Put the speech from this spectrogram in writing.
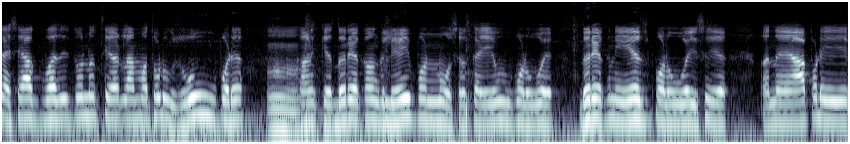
આ શાકભાજી તો નથી એટલે આમાં થોડુંક જોવું પડે. કારણ કે દરેક અંગ લે પણ ન શકાય એવું પણ હોય. દરેકની એજ પણ હોય છે. અને આપણે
